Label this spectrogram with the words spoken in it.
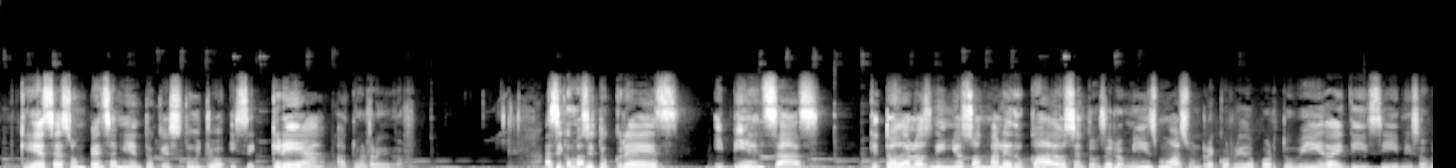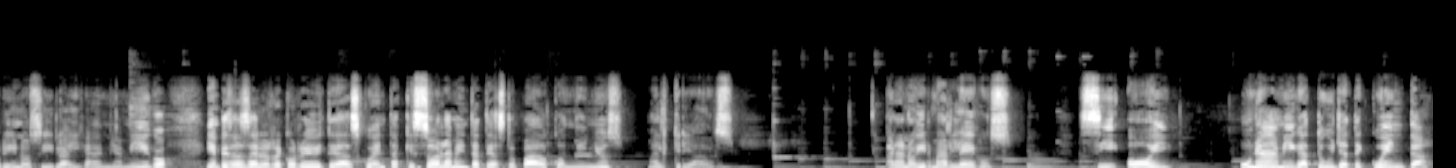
Porque ese es un pensamiento que es tuyo y se crea a tu alrededor. Así como si tú crees y piensas que todos los niños son maleducados, entonces lo mismo, haz un recorrido por tu vida y di, sí, mi sobrino, sí, la hija de mi amigo, y empiezas a hacer el recorrido y te das cuenta que solamente te has topado con niños malcriados. Para no ir más lejos, si hoy una amiga tuya te cuenta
